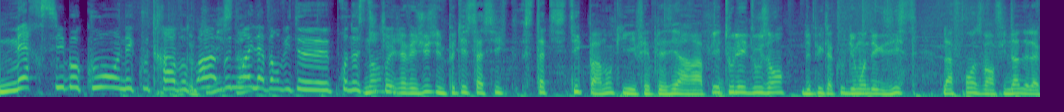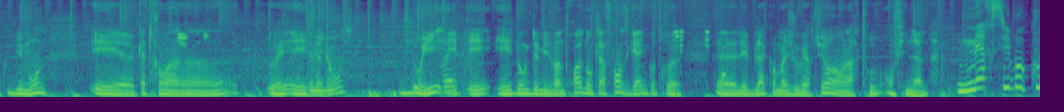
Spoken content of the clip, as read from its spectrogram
Merci beaucoup. On écoutera vos. Ah, Benoît, hein il avait envie de pronostiquer. Non, j'avais juste une petite statistique, pardon, qui fait plaisir à rappeler. Tous les 12 ans, depuis que la Coupe du Monde existe, la France va en finale de la Coupe du Monde. Et euh, 80. oui, et 2011 Oui, Ouais. et, et- et donc 2023. Donc la France gagne contre euh, les Blacks en match d'ouverture. On la retrouve en finale. Merci beaucoup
